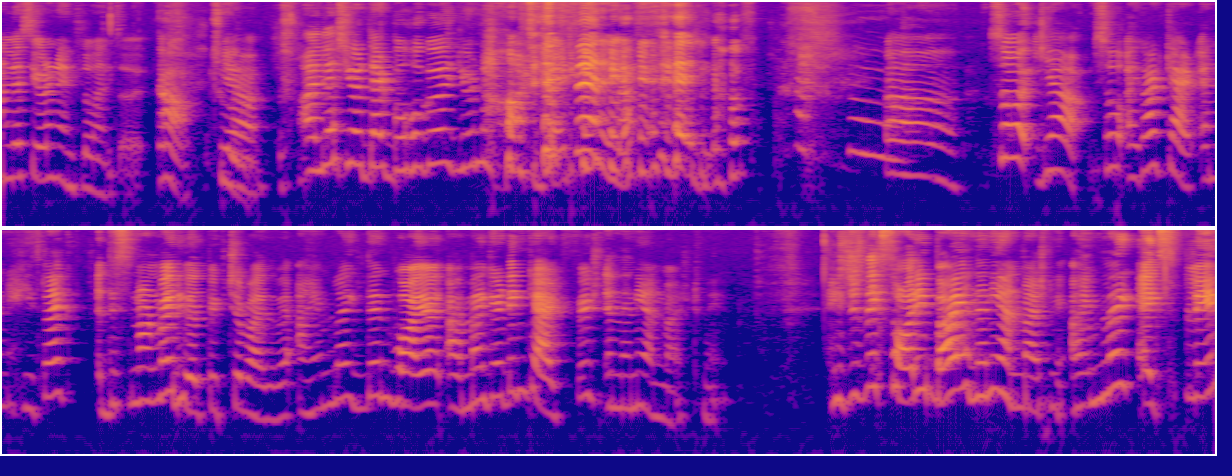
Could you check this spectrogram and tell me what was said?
unless you're an influencer. ah true Yeah, unless you're that boho girl, you're not. fair enough fair enough Uh, so yeah, so I got cat, and he's like, "This is not my real picture, by the way." I am like, "Then why are, am I getting catfished?" And then he unmatched me. He's just like, "Sorry, bye," and then he unmatched me. I'm like, "Explain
